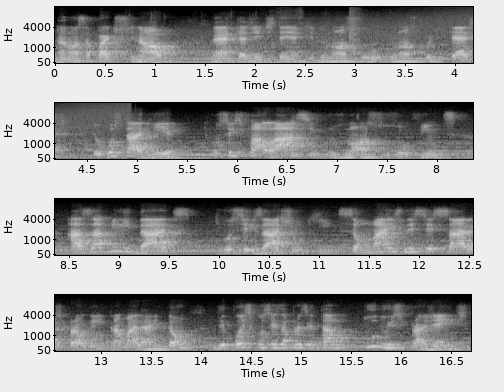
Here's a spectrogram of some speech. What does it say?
na nossa parte final, né, que a gente tem aqui do nosso, do nosso podcast, eu gostaria que vocês falassem para os nossos ouvintes as habilidades que vocês acham que são mais necessárias para alguém trabalhar. Então, depois que vocês apresentaram tudo isso para a gente,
